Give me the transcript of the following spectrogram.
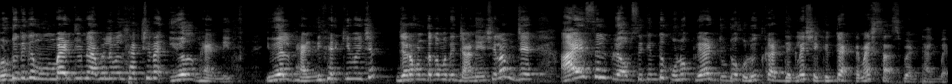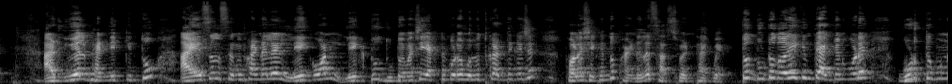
উল্টো দিকে মুম্বাইয়ের জন্য অ্যাভেলেবল থাকছে না ইউএল ভ্যান্ডিফ ইউএল ভ্যান্ডিফের কি হয়েছে? যেরকমটা তোমাদের জানিয়েছিলাম যে আইএসএল প্লে অফসে কিন্তু কোনো প্লেয়ার দুটো হলুদ কার্ড দেখলে সে কিন্তু একটা ম্যাচ সাসপেন্ড থাকবে। আর ইউএল ভ্যান্ডিফ কিন্তু আইএসএল সেমিফাইনালে লেগ ওয়ান লেগ টু দুটো ম্যাচেই একটা করে হলুদ কার্ড দেখেছে, ফলে সে কিন্তু ফাইনালে সাসপেন্ড থাকবে। তো দুটো দলেই কিন্তু একজন করে গুরুত্বপূর্ণ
